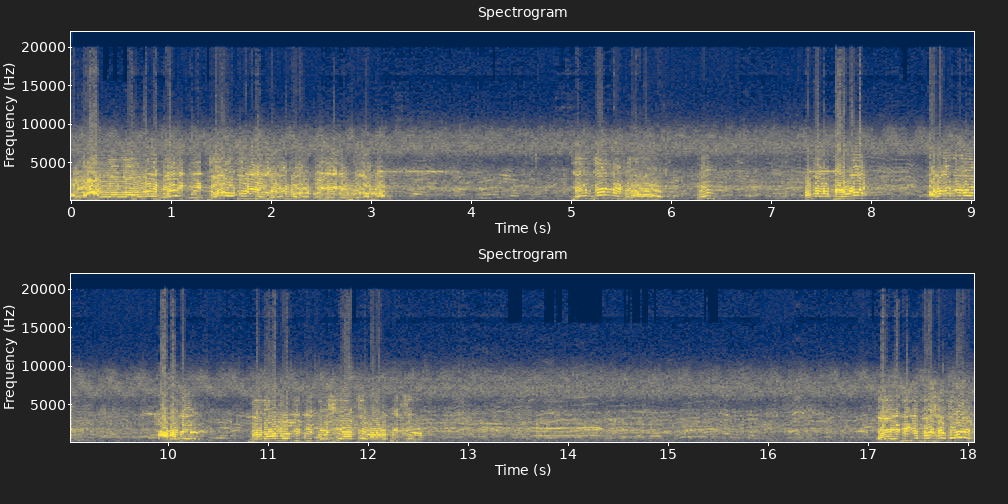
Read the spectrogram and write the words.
আরে আল্লাহ আল্লাহ হই না কি দৌড়াদৌড়ি লইব এদিকে ফুলাফান আমার বেউড়াই আমার কাছে। আমাদের প্রধান অতিথি বসে আছেন আরও কিছু। এদিকে বসে পড়েন।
